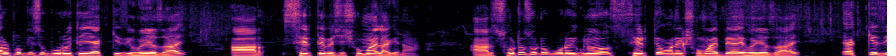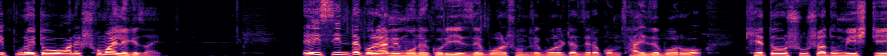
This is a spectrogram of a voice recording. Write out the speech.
অল্প কিছু বড়ইতে এক কেজি হয়ে যায়, আর সেরতে বেশি সময় লাগে না। আর ছোট ছোট বড়ইগুলো সেরতে অনেক সময় ব্যয় হয়ে যায়, এক কেজি পুরোইতেও অনেক সময় লেগে যায়। এই চিন্তা করে আমি মনে করি যে বল সুন্দরী বড়ইটা যেরকম সাইজে বড়, খেতেও সুস্বাদু, মিষ্টি,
